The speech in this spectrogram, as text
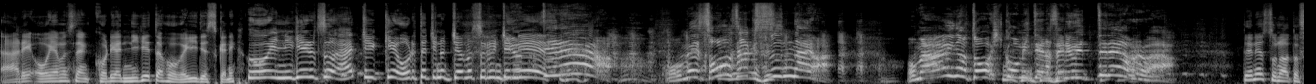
あれ？大山さんこれは逃げた方がいいですかね？おい逃げるぞ。あっち行け。俺たちの邪魔するんじゃ言ってねえねえよ。おめえ創作すんなよ。お前愛の逃避行みたいなセリフ言ってねえよ俺はでねその後二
